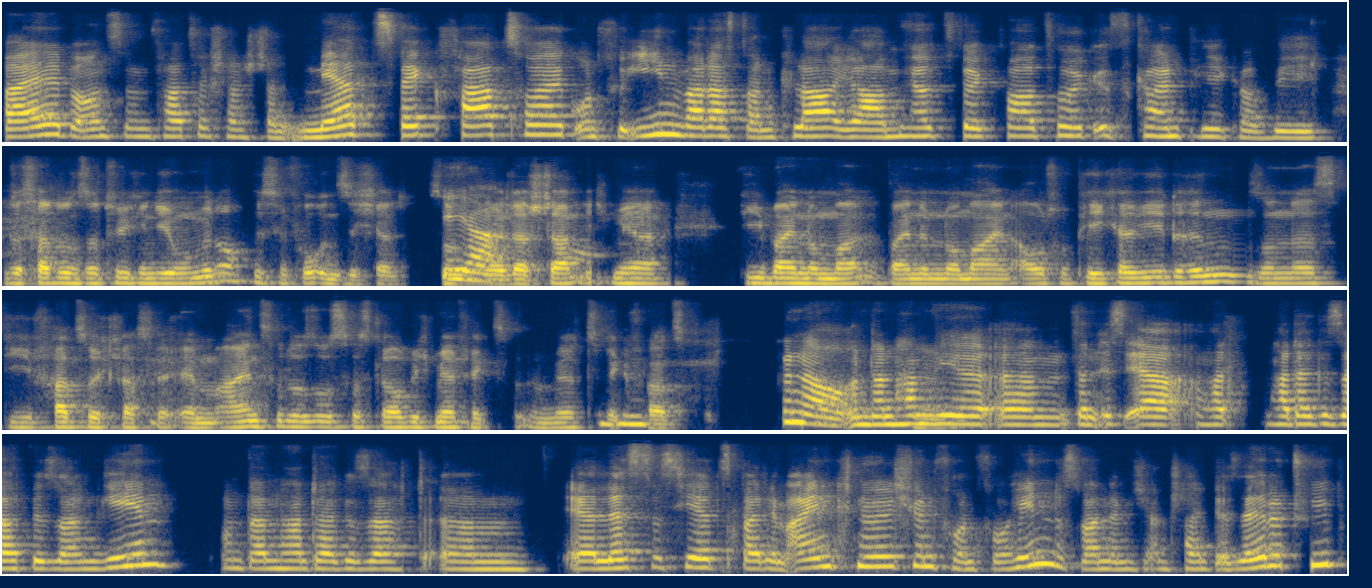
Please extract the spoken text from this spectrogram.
weil bei uns im Fahrzeugschein stand Mehrzweckfahrzeug und für ihn war das dann klar, ja, Mehrzweckfahrzeug ist kein Pkw. Das hat uns natürlich in dem Moment auch ein bisschen verunsichert. So, Ja. Weil da stand nicht mehr wie bei, normal, bei einem normalen Auto Pkw drin, sondern die Fahrzeugklasse M1 oder so ist das, glaube ich, Mehrfach- Mehrzweckfahrzeug. Genau, und dann haben Ja. wir, ähm, dann ist er, hat, hat er gesagt, wir sollen gehen. Und dann hat er gesagt, ähm, er lässt es jetzt bei dem einen Knöllchen von vorhin, das war nämlich anscheinend derselbe Typ.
